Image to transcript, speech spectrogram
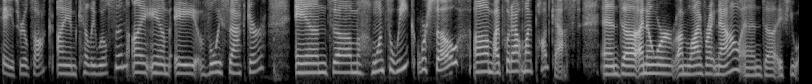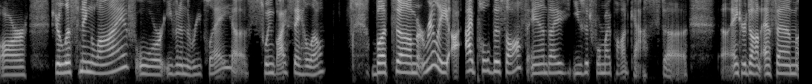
Hey, it's Real Talk. I am Kelly Wilson. I am a voice actor, and um, once a week or so, um, I put out my podcast. And uh, I know we're I'm live right now, and uh, if you are if you're listening live or even in the replay, uh, swing by, say hello. But um, really, I, I pulled this off, and I use it for my podcast. Uh, uh, anchor.fm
